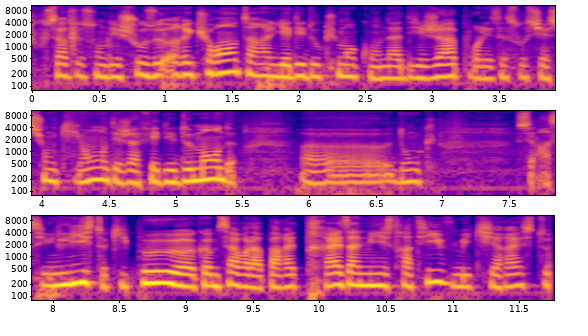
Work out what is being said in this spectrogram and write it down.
tout ça, ce sont des choses récurrentes. Hein. Il y a des documents qu'on a déjà pour les associations qui ont déjà fait des demandes. donc, c'est une liste qui peut, euh, comme ça, voilà, paraître très administrative, mais qui reste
